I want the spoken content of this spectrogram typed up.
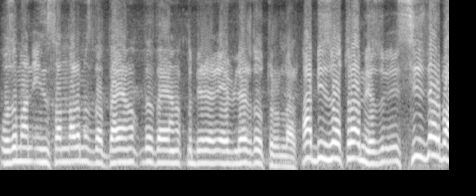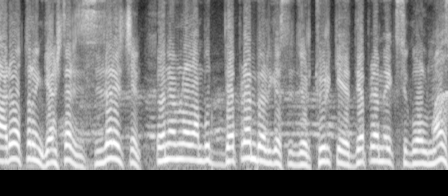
o zaman insanlarımız da dayanıklı dayanıklı birer evlerde otururlar. Ha biz oturamıyoruz. Sizler bari oturun gençler, sizler için. Önemli olan bu deprem bölgesidir. Türkiye deprem eksik olmaz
